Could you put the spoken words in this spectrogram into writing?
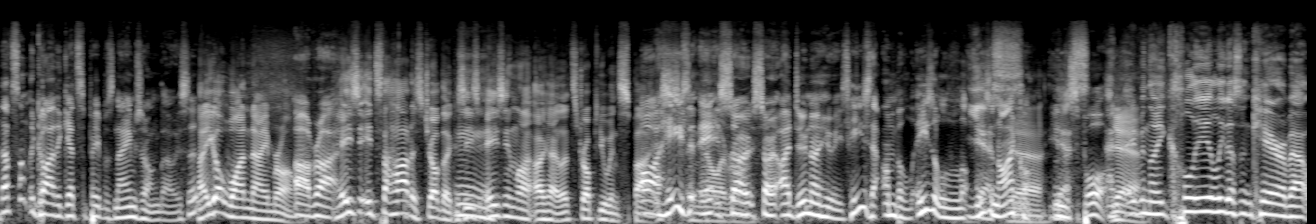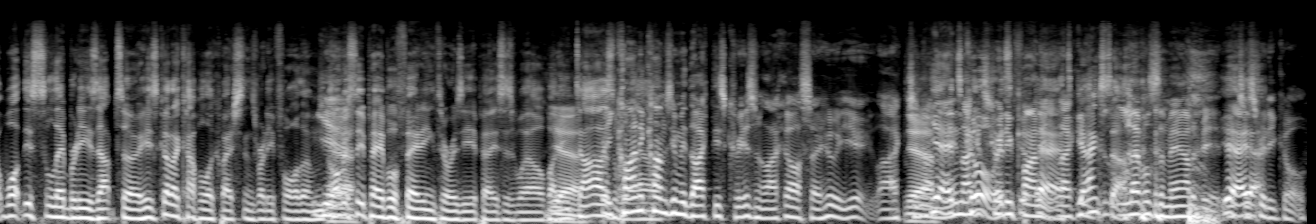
that's not the guy that gets the people's names wrong though, is it? Hey, you got one name wrong. Oh, right. He's it's the hardest job though because he's he's in like okay, let's drop you in space. Oh, he's and yell he- so everyone. so. I do know who he is. He's unbel- He's a lo- he's Yes. an icon Yeah. in the Yes. sport. And Yeah. even though he clearly doesn't care about what this celebrity is up to, he's got a couple of questions ready for them. Yeah. Obviously, people feeding through his earpiece as well, but Yeah. he does. he kind of well. comes in with like this charisma, like, oh, so who are you? Like, do you Yeah. know Yeah, I mean? it's like, cool. It's pretty It's good. funny. Yeah, it's like, gangster. it levels them out a bit, Yeah, which is pretty cool.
